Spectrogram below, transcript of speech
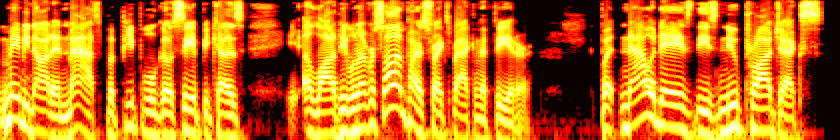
Maybe not in mass, but people will go see it because a lot of people never saw Empire Strikes Back in the theater. But nowadays, these new projects,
